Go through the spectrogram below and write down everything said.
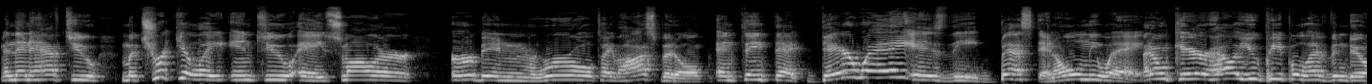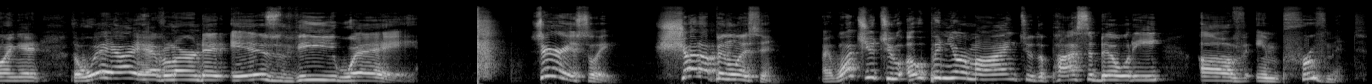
and then have to matriculate into a smaller urban, rural type hospital and think that their way is the best and only way. I don't care how you people have been doing it. The way I have learned it is the way. Seriously, shut up and listen. I want you to open your mind to the possibility of improvement.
